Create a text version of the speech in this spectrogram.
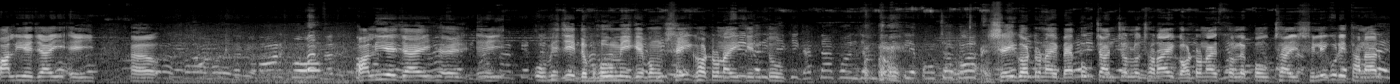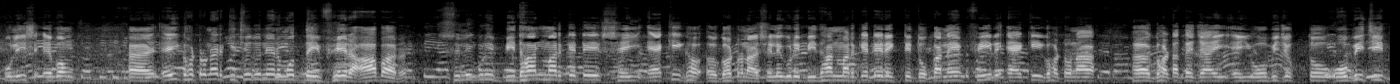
পালিয়ে যায় এই পালিয়ে যায় এই অভিজিৎ ভৌমিক এবং সেই ঘটনায় কিন্তু সেই ঘটনায় ব্যাপক চাঞ্চল্য ছড়ায়। ঘটনাস্থলে পৌঁছায় শিলিগুড়ি থানার পুলিশ এবং এই ঘটনার কিছুদিনের মধ্যেই ফের আবার শিলিগুড়ি বিধান মার্কেটে সেই একই ঘটনা, শিলিগুড়ি বিধান মার্কেটের একটি দোকানে ফের একই ঘটনা ঘটাতে যায় এই অভিযুক্ত অভিজিৎ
